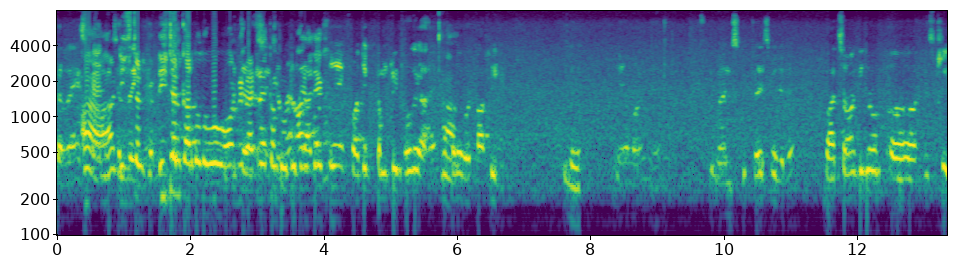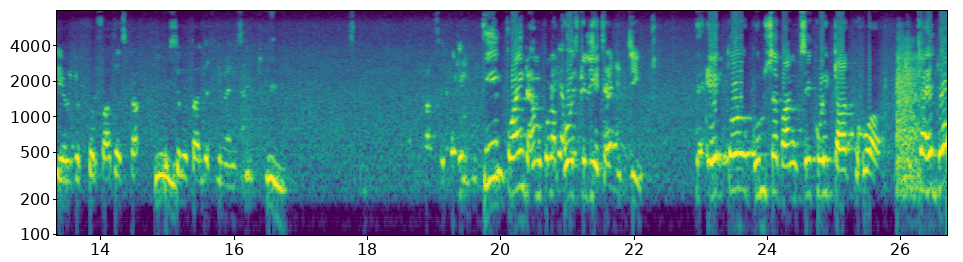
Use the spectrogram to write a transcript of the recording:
कर रहे हैं हाँ डिजिटल डिजिटल कर दो तो वो और भी बेटर है कंप्यूटर पे आ जाएगा प्रोजेक्ट कंप्लीट हो गया है हाँ। थोड़े बहुत बाकी है। ये हमारी जो है इसकी मैन्युस्क्रिप्ट है इसमें जो है बादशाहों की जो हिस्ट्री है उनके फोर फादर्स का। उससे मुताल्लिक ये से तीन पॉइंट हमको ना खोज के लिए चाहिए। जी। एक तो गुरु साहबान से कोई टाक हुआ चाहे दो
